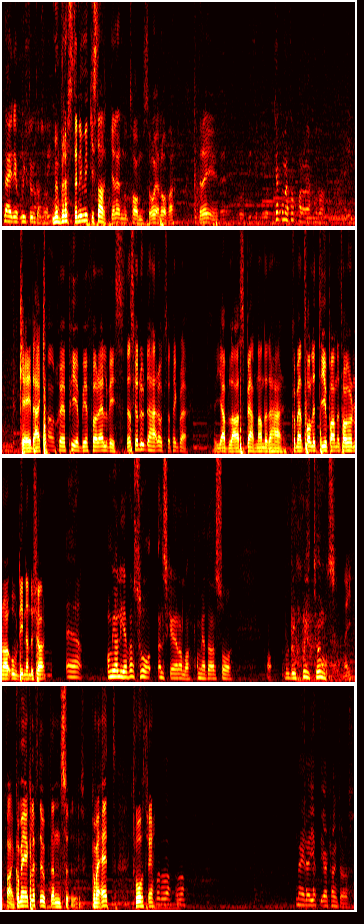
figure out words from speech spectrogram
Nej, det är skittungt alltså. Men brösten är mycket starkare än att ta så, jag lovar. Det där är... Tänk om jag tappar den. Okej, det här kanske är PB för Elvis. Den ska du det här också, tänk på det. Jävla spännande det här. Kom igen, ta lite djupa andetag. Har du några ord innan du kör? Eh, om jag lever så älskar jag er alla. Om jag dör så... Ja, bro, det är skittungt. Nej, för fan. Kom igen, jag kan lyfta upp den. Kom igen, ett, två, tre. Vänta, vänta, vänta. Nej, det är jätte... Jag kan inte det alltså.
